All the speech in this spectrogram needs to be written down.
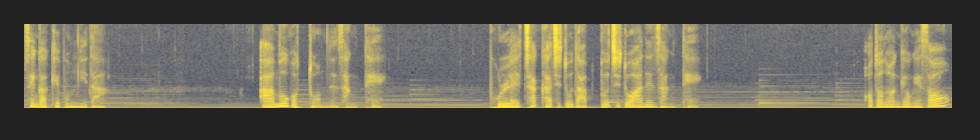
생각해 봅니다. 아무것도 없는 상태. 본래 착하지도 나쁘지도 않은 상태. 어떤 환경에서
